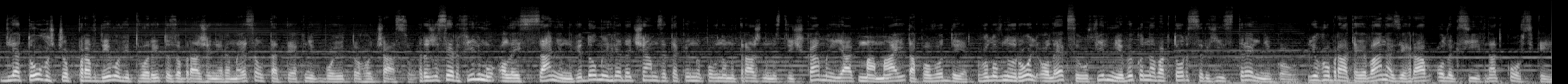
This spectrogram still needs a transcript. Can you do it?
для того, щоб правдиво відтворити зображення ремесел та технік бою того часу. Режисер фільму Олесь Санін відомий глядачам за такими повнометражними стрічками, як Мамай та Поводир. Головну роль Олекси у фільмі виконав актор Сергій Стрельніков. Його брата Івана зіграв Олексій Гнатковський.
